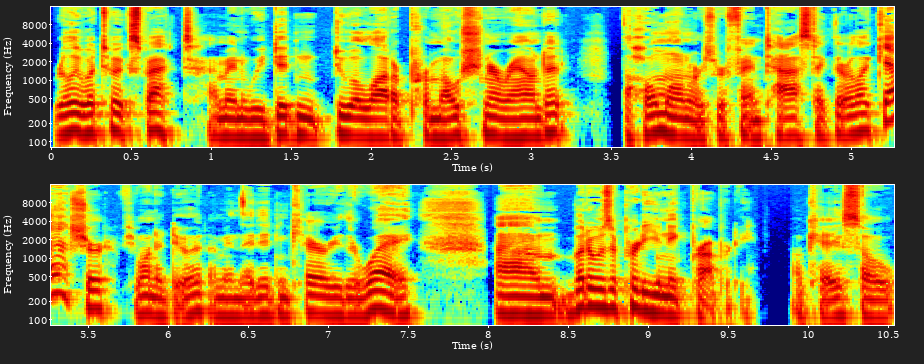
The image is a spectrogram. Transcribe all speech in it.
really what to expect. I mean, we didn't do a lot of promotion around it. The homeowners were fantastic. They were like, yeah, sure, if you want to do it. I mean, they didn't care either way. Um, but it was a pretty unique property. Okay, so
